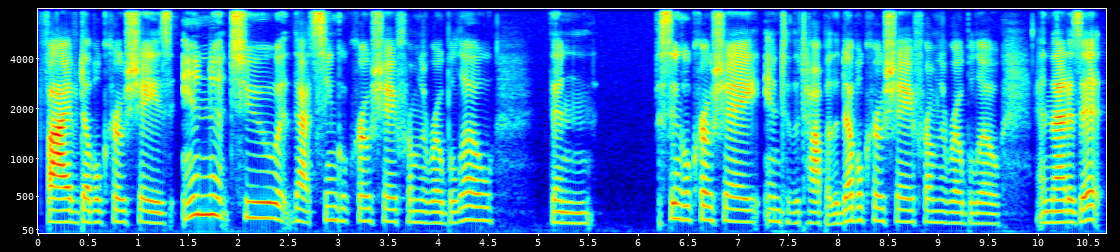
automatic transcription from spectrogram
five double crochets into that single crochet from the row below, then single crochet into the top of the double crochet from the row below, and that is it.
